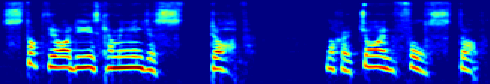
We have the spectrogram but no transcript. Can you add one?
Stop the ideas coming in. Just stop. Like a giant full stop.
